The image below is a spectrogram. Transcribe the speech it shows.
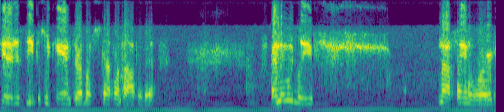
get it as deep as we can, throw a bunch of stuff on top of it, and then we leave not saying a word.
